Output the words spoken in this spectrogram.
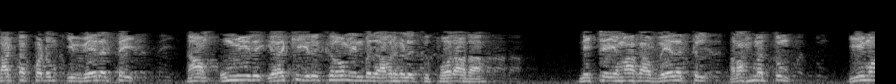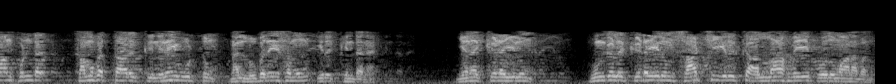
காட்டப்படும் இவ்வேதத்தை நாம் உம்மீது இறக்கி இருக்கிறோம் என்பது அவர்களுக்கு போதாதா? நிச்சயமாக அவ்வேதத்தில் ரஹ்மத்தும் ஈமான் கொண்ட சமூகத்தாருக்கு நினைவூட்டும் நல் உபதேசமும் இருக்கின்றன. எனக்கிடையிலும் உங்களுக்கு இடையிலும் சாட்சி இருக்க அல்லாகவே போதுமானவன்.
